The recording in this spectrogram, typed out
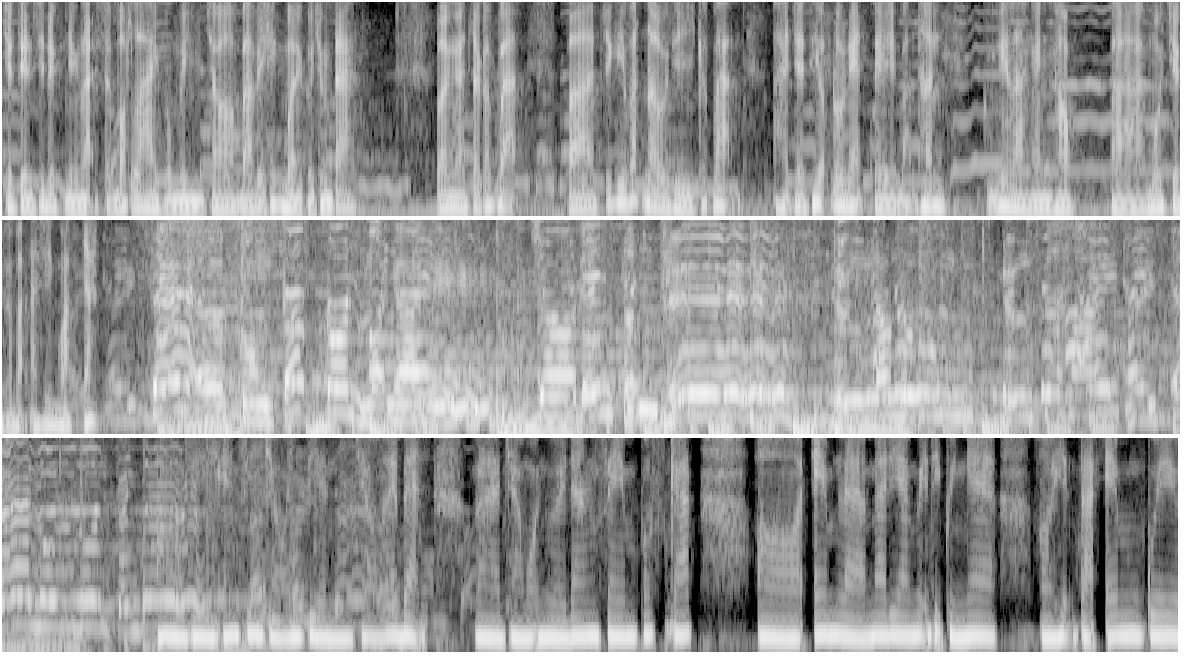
Triều Tiên xin được nhường lại spotlight của mình cho ba vị khách mời của chúng ta Vâng, à, chào các bạn Và trước khi bắt đầu thì các bạn hãy giới thiệu đôi nét về bản thân cũng như là ngành học và môi trường các bạn đang sinh hoạt nhé. Sẽ ở cùng các con mọi ngày cho đến tận thế. Đừng nao nung, đừng sợ hãi, thầy sẽ luôn luôn cạnh bên. Ờ, thì em xin chào anh Tiền, chào hai bạn và chào mọi người đang xem postcard. Ờ, em là Maria Nguyễn Thị Quỳnh Nga. Ờ, hiện tại em quê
